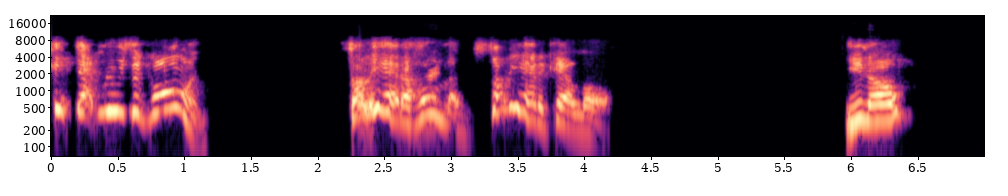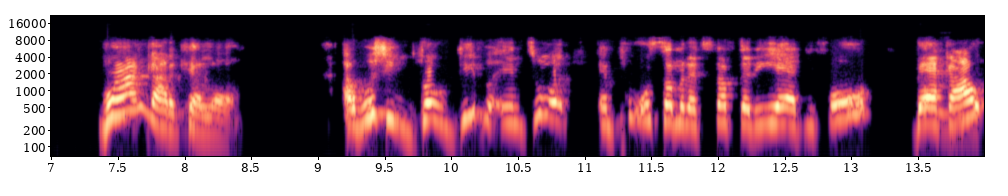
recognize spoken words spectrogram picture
Keep that music going. Sully had a whole lot. Sully had a catalog. You know, Brian got a catalog. I wish he'd go deeper into it and pull some of that stuff that he had before back mm-hmm. out.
